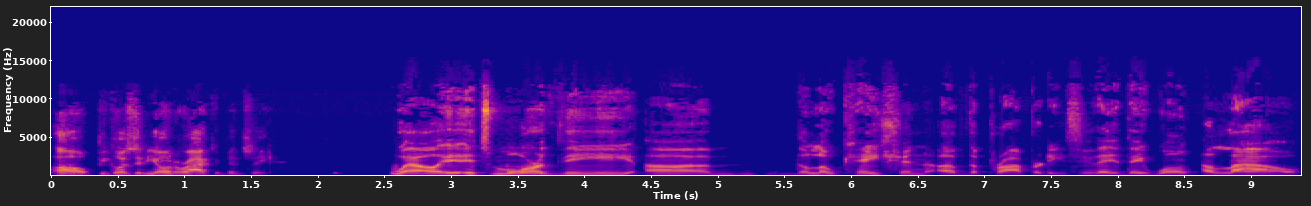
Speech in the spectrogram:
Oh, because of the owner occupancy. Well, it's more the um, the location of the properties. They they won't allow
